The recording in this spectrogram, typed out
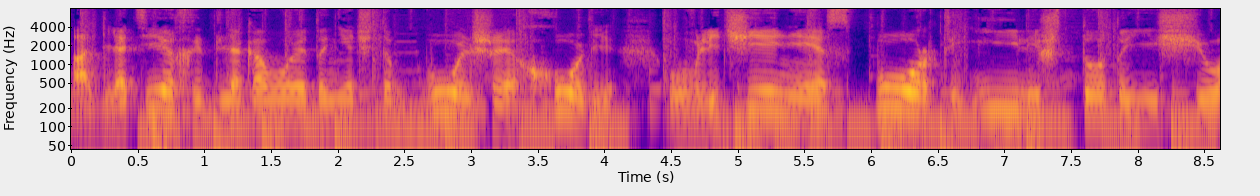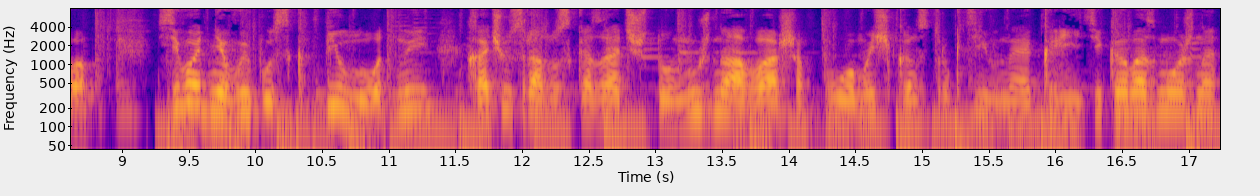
а для тех, для кого это нечто большее, хобби, увлечение, спорт или что-то еще. Сегодня выпуск пилотный. Хочу сразу сказать, что нужна ваша помощь, конструктивная критика, возможно,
